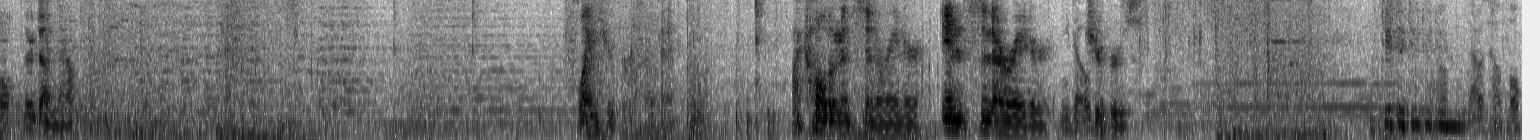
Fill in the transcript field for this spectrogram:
Oh, they're done now. Flame Trooper, okay. I called them Incinerator. Incinerator Need to open Troopers. Do, do, do, do, do. Oh, that was helpful.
